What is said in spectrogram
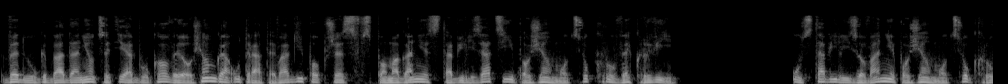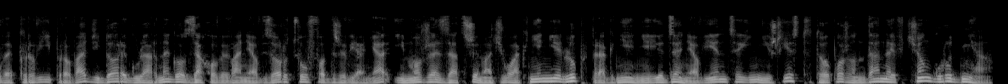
Według badań ocet jabłkowy osiąga utratę wagi poprzez wspomaganie stabilizacji poziomu cukru we krwi. Ustabilizowanie poziomu cukru we krwi prowadzi do regularnego zachowywania wzorców odżywiania i może zatrzymać łaknienie lub pragnienie jedzenia więcej niż jest to pożądane w ciągu dnia.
